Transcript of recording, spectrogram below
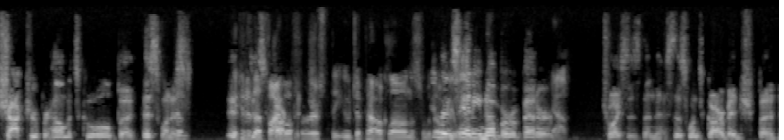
shock trooper helmet's cool, but this one is, They could do the 501st, the Utapau clones with There's Obi-Wan. any number of better Yeah. choices than this. This one's garbage, but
